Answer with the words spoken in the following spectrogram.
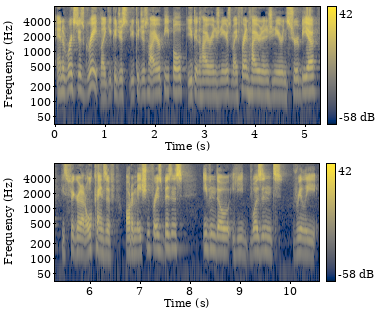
and it works just great. Like you could just you could just hire people, you can hire engineers. My friend hired an engineer in Serbia. He's figured out all kinds of automation for his business, even though he wasn't really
